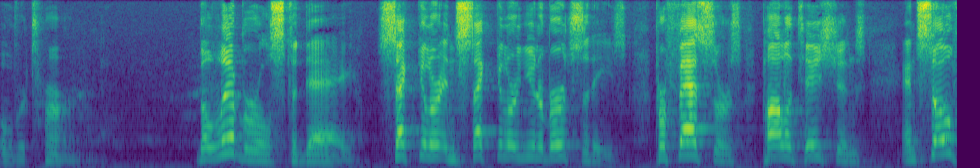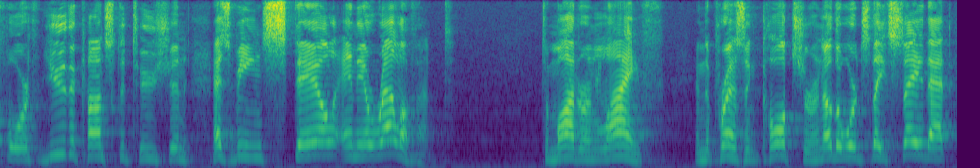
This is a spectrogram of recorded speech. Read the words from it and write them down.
overturned. The liberals today, secular and secular universities, professors, politicians, and so forth view the Constitution as being stale and irrelevant to modern life and the present culture. In other words, they say that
